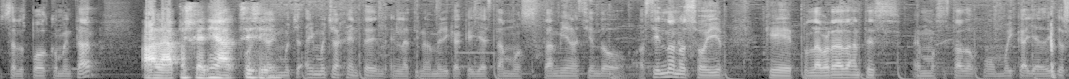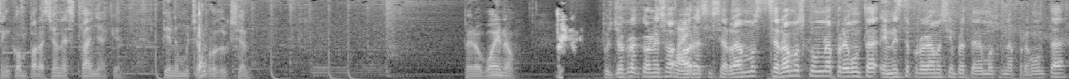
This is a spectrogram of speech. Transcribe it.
se los puedo comentar. Ala, pues genial, sí, sí. Hay mucha, hay mucha gente en, Latinoamérica que ya estamos también haciendo, haciéndonos oír, que pues la verdad antes hemos estado como muy calladitos en comparación a España, que tiene mucha producción. Pero bueno, pues yo creo que con eso ahora sí cerramos. Cerramos con una pregunta. En este programa siempre tenemos una pregunta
